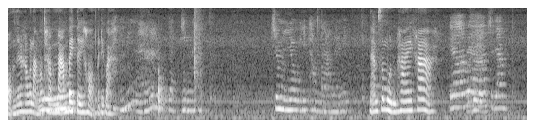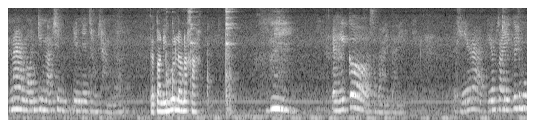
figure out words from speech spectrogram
อมด้วยนะคะวันหลังเราทำน้ำใบเตยหอมกันดีกว่า อืมอยากกินนะคะช่วงนี้โยฮิตทำน้ำเลยนี่น้ำสมุนไพรค่ะเดี๋ยวเดี๋ยวสุดยอดหน้าร้อนกินน้ำเย็นเย็นๆฉ่ำๆนะแต่ตอนนี้มืดแล้วนะคะ อย่างนี้ก็สบายไปโอเคค่ะเตรียมใส่กระชู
